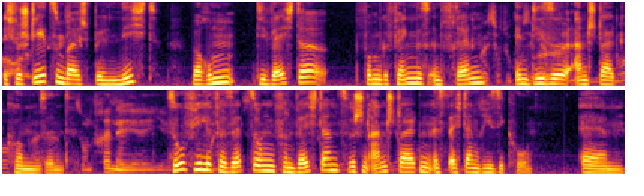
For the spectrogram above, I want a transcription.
Ich verstehe zum Beispiel nicht, warum die Wächter vom Gefängnis in Fresnes in diese Anstalt gekommen sind. So viele Versetzungen von Wächtern zwischen Anstalten ist echt ein Risiko. Ähm,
